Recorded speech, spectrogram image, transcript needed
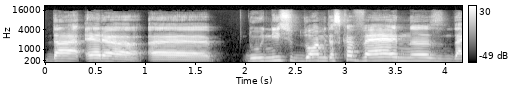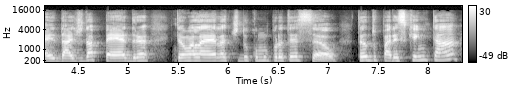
da era é, do início do Homem das Cavernas, da Idade da Pedra. Então ela era tida como proteção, tanto para esquentar.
